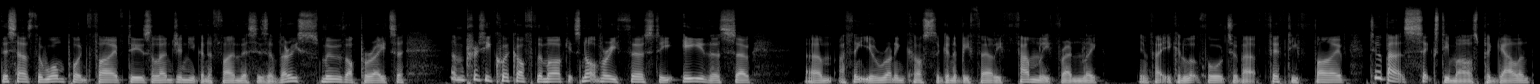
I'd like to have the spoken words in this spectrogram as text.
This has the 1.5 diesel engine. You're going to find this is a very smooth operator and pretty quick off the mark. It's not very thirsty either, so um, I think your running costs are going to be fairly family friendly. In fact, you can look forward to about 55 to about 60 miles per gallon,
